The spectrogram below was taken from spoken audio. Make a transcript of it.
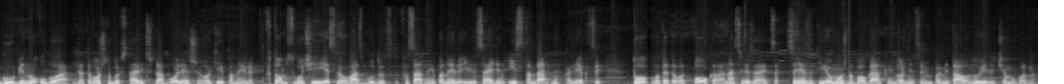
глубину угла, для того, чтобы вставить сюда более широкие панели. В том случае, если у вас будут фасадные панели или сайдинг из стандартных коллекций, то вот эта вот полка, она срезается. Срезать ее можно болгаркой, ножницами по металлу, ну или чем угодно.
